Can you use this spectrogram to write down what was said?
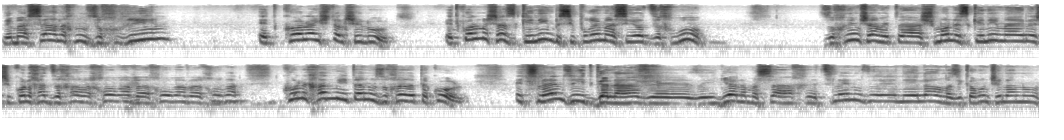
למעשה אנחנו זוכרים את כל ההשתלשלות, את כל מה שהזקנים בסיפורי מעשיות זכרו. זוכרים שם את השמונה זקנים האלה שכל אחד זכר אחורה ואחורה ואחורה? כל אחד מאיתנו זוכר את הכל. אצלהם זה התגלה, זה, זה הגיע למסך, אצלנו זה נעלם, הזיכרון שלנו,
